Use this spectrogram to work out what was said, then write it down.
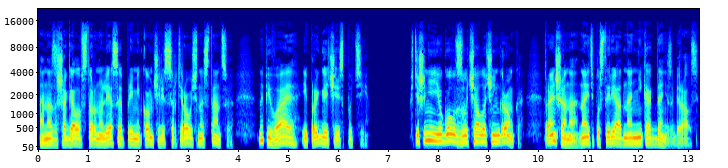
Она зашагала в сторону леса прямиком через сортировочную станцию, напевая и прыгая через пути. В тишине ее голос звучал очень громко. Раньше она на эти пустыри одна никогда не забиралась.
